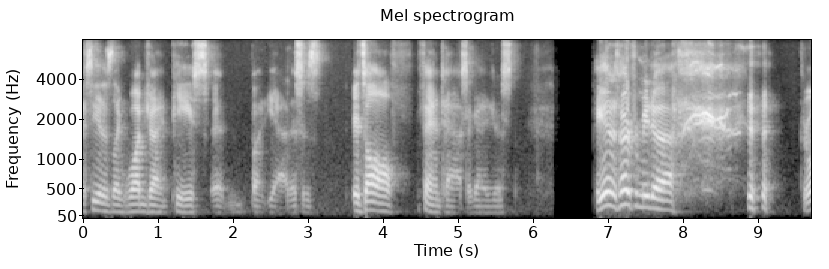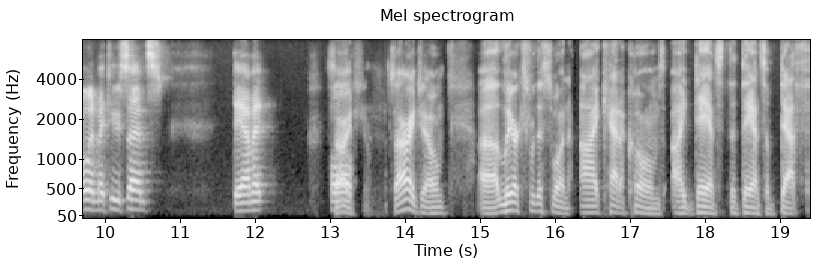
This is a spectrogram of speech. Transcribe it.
I see it as like one giant piece, and but yeah, this is it's all fantastic. I just again, it's hard for me to throw in my two cents. Damn it! Sorry. Sorry, Joe. Uh, lyrics for this one: I catacombs, I dance the dance of death.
